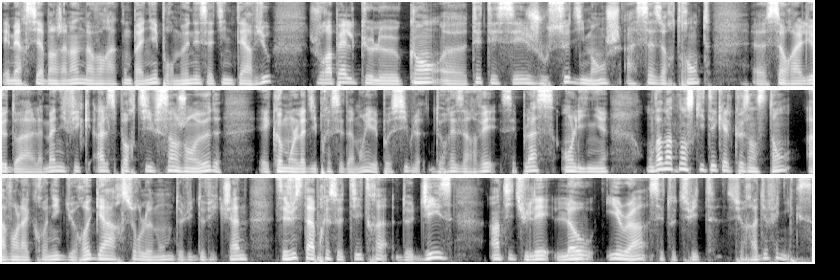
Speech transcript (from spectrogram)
et merci à Benjamin de m'avoir accompagné pour mener cette interview. Je vous rappelle que le camp euh, TTC joue ce dimanche à 16h30. Euh, ça aura lieu dans la magnifique halle sportive Saint-Jean-Eudes et comme on l'a dit précédemment, il est possible de réserver ses places en ligne. On va maintenant se quitter quelques instants avant la chronique du regard sur le monde de Ludovic Chan. C'est juste après ce titre de Jeez intitulé Low Era, c'est tout de suite sur Radio Phoenix.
